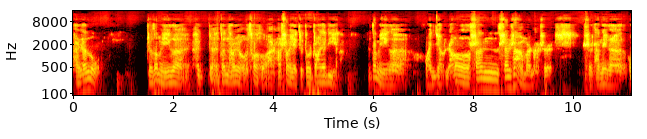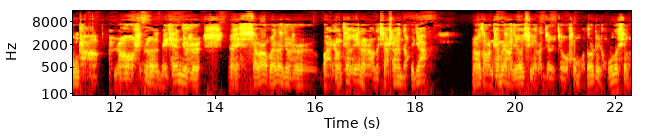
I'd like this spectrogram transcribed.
盘山路，就这么一个，呃，端头有个厕所，然后剩下就都是庄稼地了，就这么一个环境。然后山山上面呢是，是他那个工厂，然后是呃每天就是，呃下班回来就是晚上天黑了，然后再下山再回家。然后早上天不亮就去了，就就父母都是这种工作性质。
